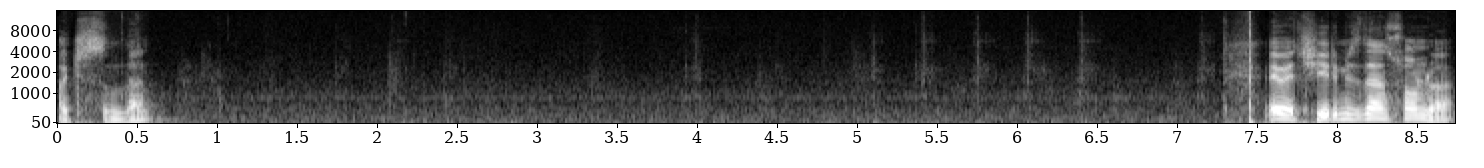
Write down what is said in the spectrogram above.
açısından. Evet şiirimizden sonra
